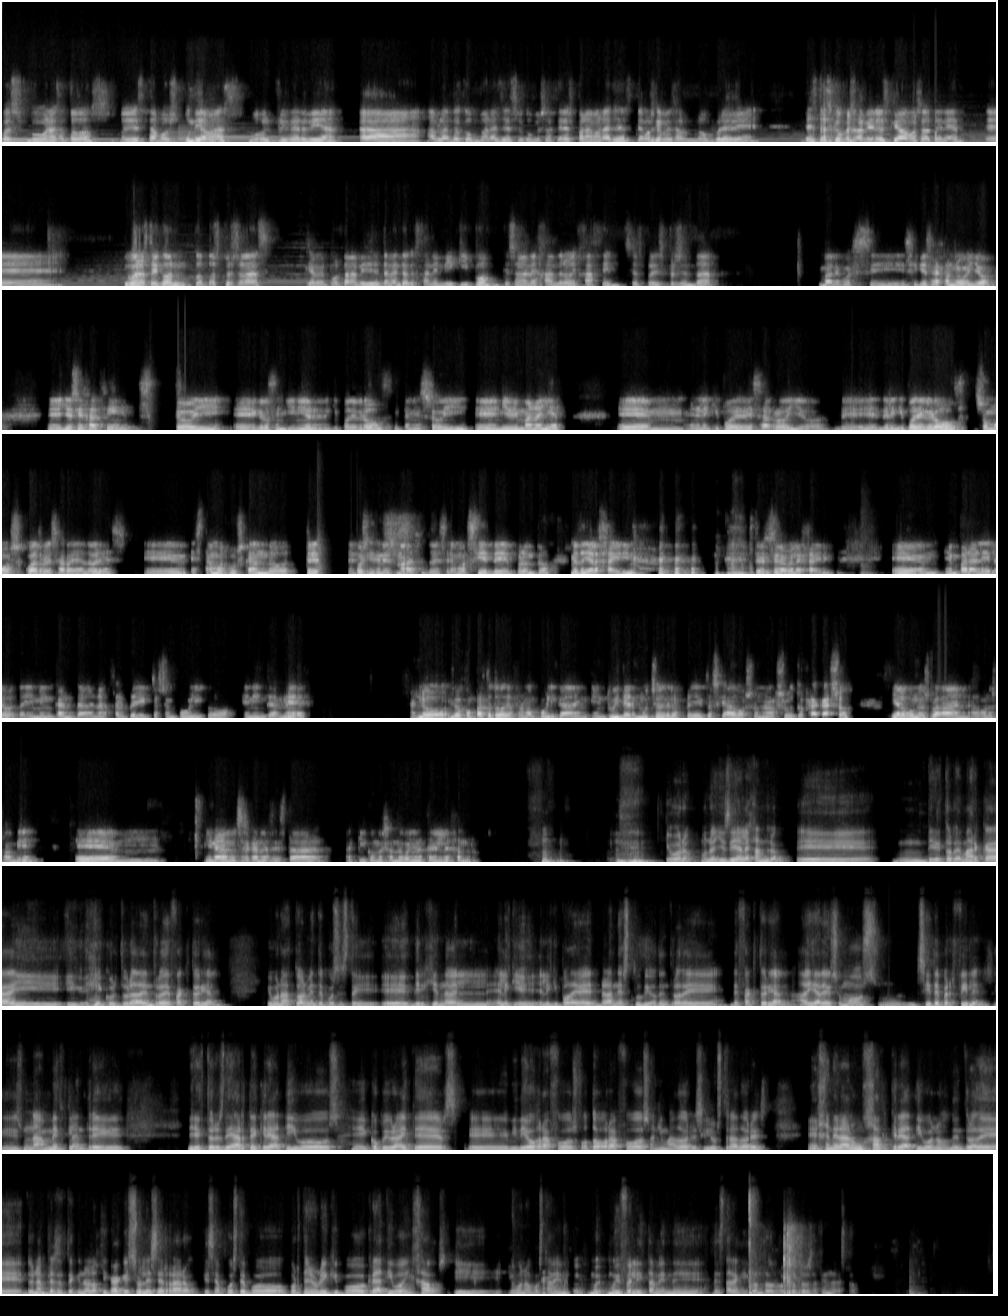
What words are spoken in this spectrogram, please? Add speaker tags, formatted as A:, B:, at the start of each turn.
A: Pues muy buenas a todos. Hoy estamos un día más, o el primer día, ah, hablando con managers o conversaciones para managers. Tenemos que pensar un nombre de, estas conversaciones que vamos a tener. Eh, y bueno, estoy con, dos personas que reportan a mí directamente, que están en mi equipo, que son Alejandro y Jacin. Si os podéis presentar.
B: Vale, pues si, si quieres Alejandro voy yo. Eh, yo soy Jacin, soy eh, Growth Engineer en el equipo de Growth y también soy Engineering Manager. Em, en el equipo de desarrollo del equipo de Growth somos cuatro desarrolladores. Eh, estamos buscando tres posiciones más, entonces seremos siete pronto. Meto ya el hiring. Estoy con el hiring. Em, en paralelo, también me encanta lanzar proyectos en público en Internet. Lo, comparto todo de forma pública en, Twitter. Muchos de los proyectos que hago son un absoluto fracaso y algunos van, algunos van bien. Em, y nada, muchas ganas de estar aquí conversando con Jonathan y Alejandro.
C: Qué bueno. Bueno, yo soy Alejandro, eh, director de marca y, cultura dentro de Factorial. Y bueno, actualmente pues estoy eh, dirigiendo el, equipo de Brand Studio dentro de, de, Factorial. A día de hoy somos siete perfiles. Es una mezcla entre directores de arte, creativos, eh, copywriters, eh, videógrafos, fotógrafos, animadores, ilustradores. En general, un hub creativo ¿no? dentro de, una empresa tecnológica que suele ser raro que se apueste por, tener un equipo creativo in-house. Y, bueno, pues también muy, feliz también de, estar aquí con todos vosotros haciendo esto.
